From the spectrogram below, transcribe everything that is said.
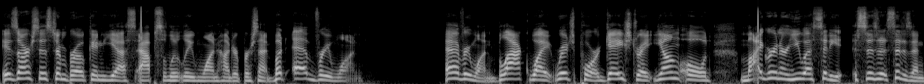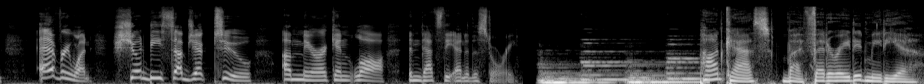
Is our system broken? Yes, absolutely 100%. But everyone, Everyone, black, white, rich, poor, gay, straight, young, old, migrant, or U.S. City, citizen, everyone should be subject to American law. And that's the end of the story. Podcasts by Federated Media.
